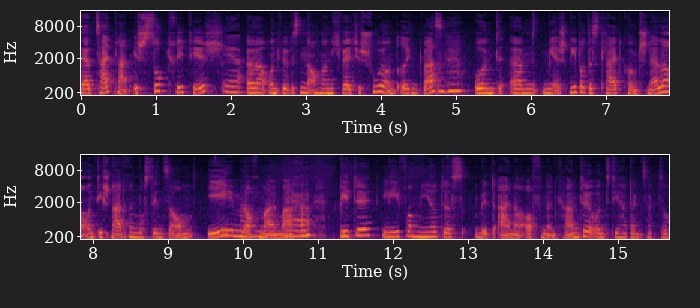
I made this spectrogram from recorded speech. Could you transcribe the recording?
der Zeitplan ist so kritisch Ja. äh, und wir wissen auch noch nicht, welche Schuhe und irgendwas. Mhm. Und ähm, mir ist lieber, das Kleid kommt schneller und die Schneiderin muss den Saum eh, Eh machen, nochmal machen. ja. Bitte liefer mir das mit einer offenen Kante. Und die hat dann gesagt so,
